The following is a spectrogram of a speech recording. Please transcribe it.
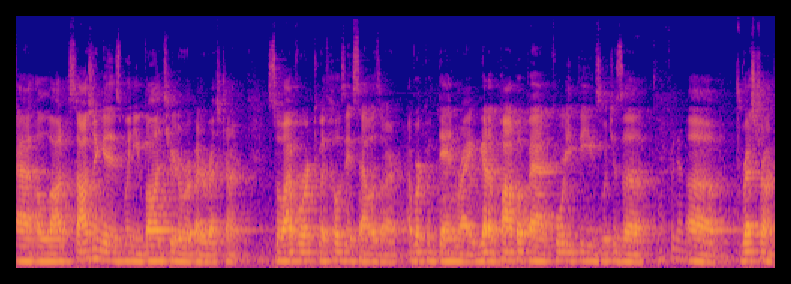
at a lot. Of, staging is when you volunteer to work at a restaurant. So I've worked with Jose Salazar. I've worked with Dan Wright. We got a pop up at 40 Thieves, which is a, a restaurant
